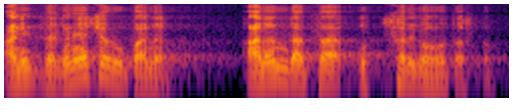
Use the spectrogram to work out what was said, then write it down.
आणि जगण्याच्या रूपानं आनंदाचा उत्सर्ग होत असतो.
